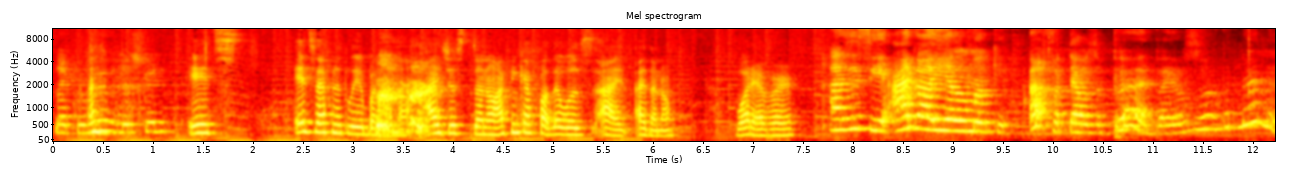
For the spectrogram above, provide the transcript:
Like removing the skin. It's it's definitely a banana. I just don't know. I think I thought that was I I don't know. Whatever. As you see, I got a yellow monkey. I thought that was a bird, but it was a banana.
